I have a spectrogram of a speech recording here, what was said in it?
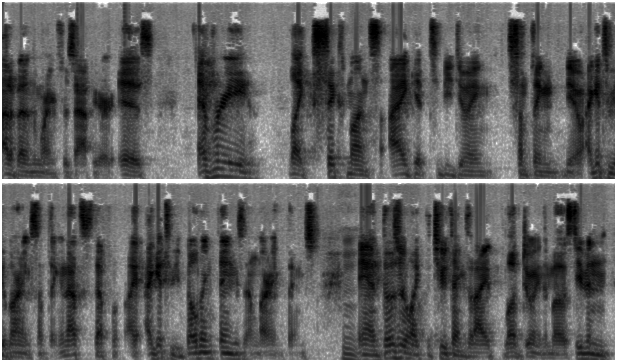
out of bed in the morning for Zapier, is every like six months I get to be doing something new. I get to be learning something, and that's definitely I, I get to be building things and learning things. Mm. And those are like the two things that I love doing the most. Even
